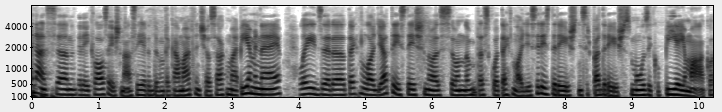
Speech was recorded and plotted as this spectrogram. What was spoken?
Mainās arī klausīšanās ieradumi, kā Mārtiņš jau sākumā pieminēja. Līdz ar tehnoloģiju attīstīšanos un tas, ko tehnoloģijas ir izdarījušas, viņas ir padarījušas mūziku pieejamāku,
